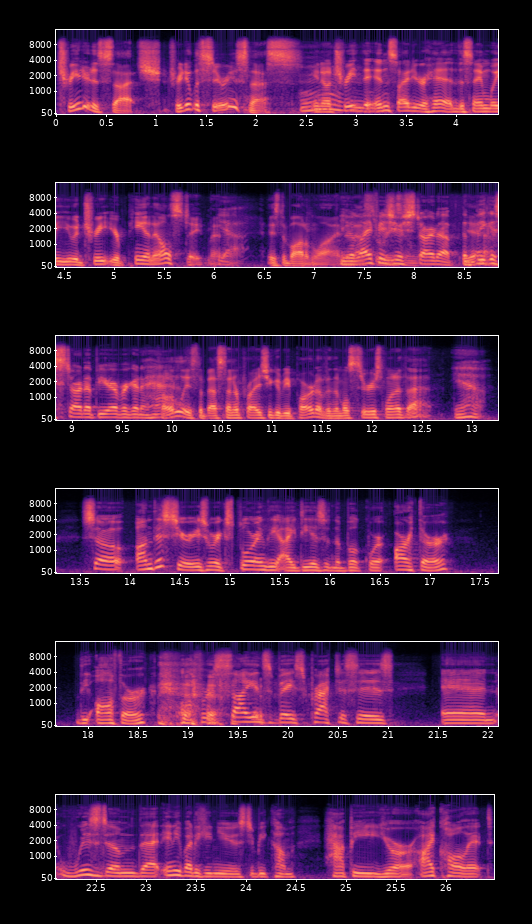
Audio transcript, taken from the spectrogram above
Treat it as such. Treat it with seriousness. You know, treat the mm. inside of your head the same way you would treat your P and L statement. Yeah. is the bottom line. Your life is your startup, the Yeah. biggest startup you're ever going to have. Totally, it's the best enterprise you could be part of, and the most serious one at that. Yeah. So on this series, we're exploring the ideas in the book where Arthur, the author, offers science-based practices and wisdom that anybody can use to become happier. I call it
